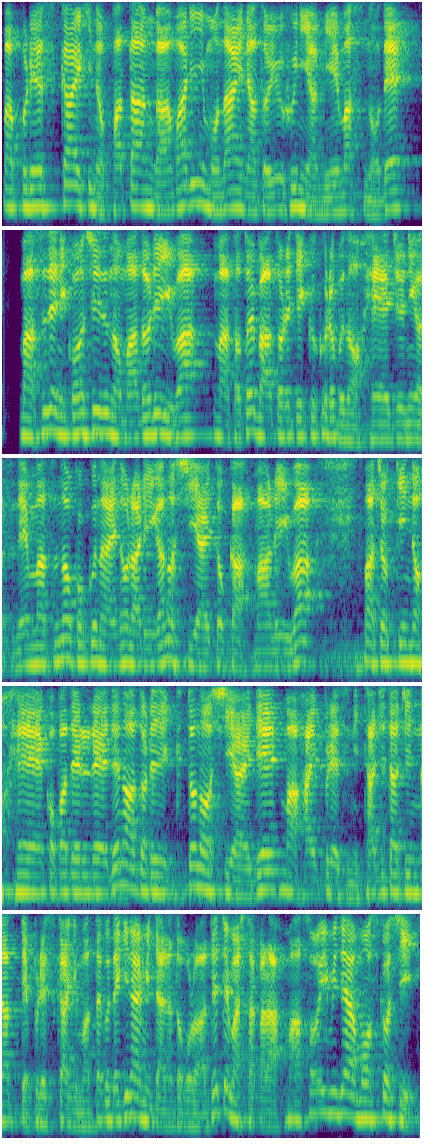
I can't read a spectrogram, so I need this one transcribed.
まあ、プレス回避のパターンがあまりにもないなというふうには見えますので、まあ、すでに今シーズンのマドリーは、まあ、例えばアトレティッククラブの12月年末の国内のラリーガの試合とか、まあ、あるいは、まあ、直近のコパデルレイでのアトレティックとの試合で、まあ、ハイプレスにタジタジになってプレス回避全くできないみたいなところは出てましたから、まあ、そういう意味ではもう少し、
